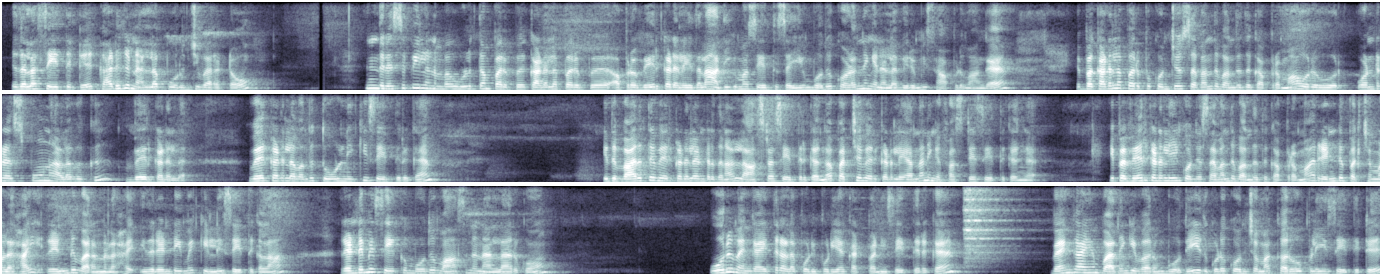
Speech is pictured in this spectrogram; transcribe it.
இதெல்லாம் சேர்த்துட்டு கடுகு நல்லா பொறிஞ்சு வரட்டும். இந்த ரெசிப்பியில் நம்ம உளுத்தம் பருப்பு கடலைப்பருப்பு அப்புறம் வேர்க்கடலை இதெல்லாம் அதிகமாக சேர்த்து செய்யும்போது குழந்தைங்க நல்லா விரும்பி சாப்பிடுவாங்க. இப்போ கடலைப்பருப்பு கொஞ்சம் செவந்து வந்ததுக்கப்புறமா ஒரு ஒரு ஒன்றரை ஸ்பூன் அளவுக்கு வேர்க்கடலை. வேர்க்கடலை வந்து தோல் நீக்கி சேர்த்துருக்கேன். இது வறுத்த வேர்க்கடலைன்றதுனால லாஸ்ட்டாக சேர்த்துருக்கேங்க. பச்சை வேர்க்கடலையாக இருந்தால் நீங்கள் ஃபஸ்ட்டே சேர்த்துக்கோங்க. இப்போ வேர்க்கடலையும் கொஞ்சம் செவந்து வந்ததுக்கப்புறமா ரெண்டு பச்சை மிளகாய் ரெண்டு வரமிளகாய் இது ரெண்டையுமே கிள்ளி சேர்த்துக்கலாம். ரெண்டுமே சேர்க்கும்போது வாசனை நல்லாயிருக்கும் ஒரு வெங்காயத்தை நல்லா பொடி பொடியாக கட் பண்ணி சேர்த்துருக்கேன். வெங்காயம் வதங்கி வரும்போதே இது கூட கொஞ்சமாக கருவேப்பிலையும் சேர்த்துட்டு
